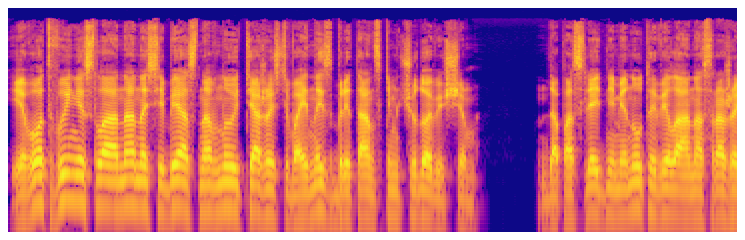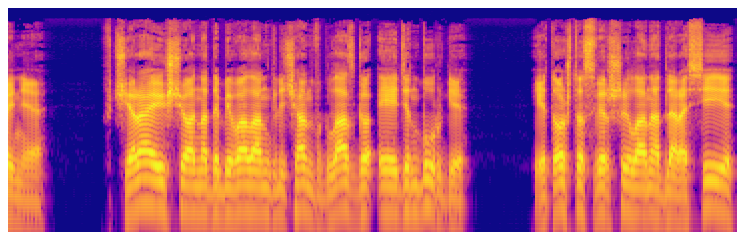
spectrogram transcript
И вот вынесла она на себе основную тяжесть войны с британским чудовищем. До последней минуты вела она сражение. Вчера еще она добивала англичан в Глазго и Эдинбурге. И то, что свершила она для России,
